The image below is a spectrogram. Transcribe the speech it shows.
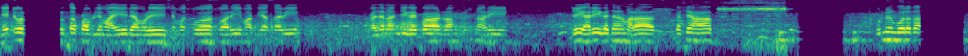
नेटवर्कचा प्रॉब्लेम आहे त्यामुळे क्षमस्व स्वारी माफी असावी. गजाननजी गायकवाड रामकृष्ण हरी जय हरी गजानन महाराज कसे आहात? कुठून बोलत आहात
